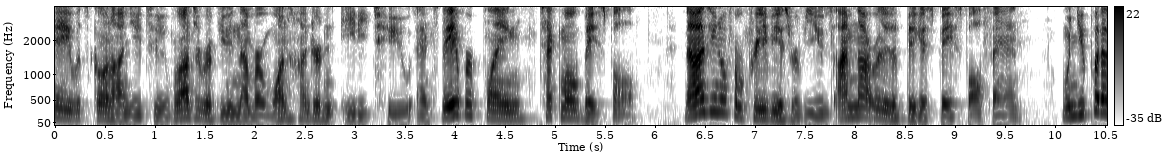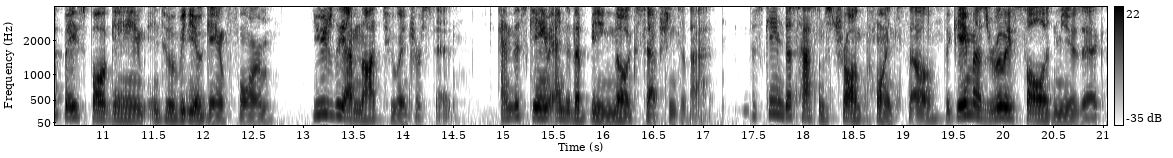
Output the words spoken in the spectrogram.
Hey, what's going on YouTube? We're on to review number 182, and today we're playing Tecmo Baseball. Now, as you know from previous reviews, I'm not really the biggest baseball fan. When you put a baseball game into a video game form, usually I'm not too interested. And this game ended up being no exception to that. This game does have some strong points though. The game has really solid music.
